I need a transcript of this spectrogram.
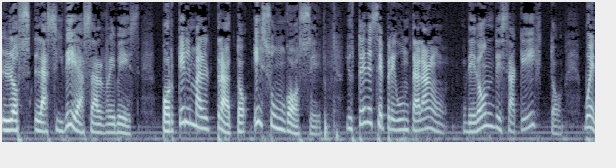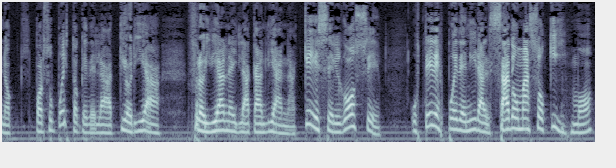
los, las ideas al revés porque el maltrato es un goce. Y ustedes se preguntarán, ¿de dónde saqué esto? Bueno, por supuesto que de la teoría freudiana y lacaniana. ¿Qué es el goce? Ustedes pueden ir al sadomasoquismo,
